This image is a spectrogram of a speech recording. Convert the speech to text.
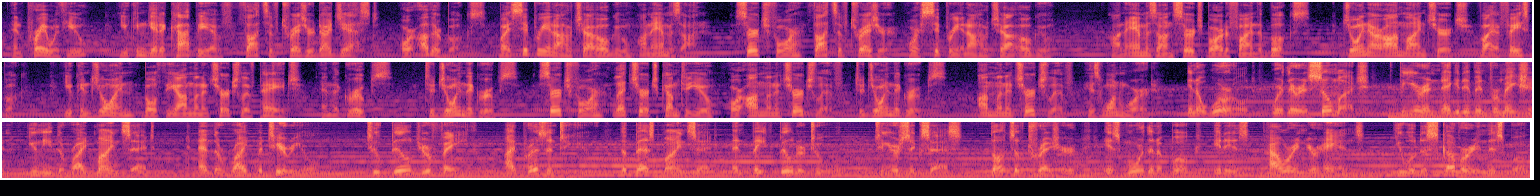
and pray with you. You can get a copy of Thoughts of Treasure Digest or other books by Cyprian Ahocha Ogu on Amazon. Search for Thoughts of Treasure or Cyprian Ahocha Ogu on Amazon search bar to find the books. Join our online church via Facebook. You can join both the Online Church Live page and the groups. To join the groups, search for Let Church Come to You or Online Church Live to join the groups. Online Church Live is one word. In a world where there is so much fear and negative information, you need the right mindset and the right material to build your faith. I present to you the best mindset and faith builder tool to your success. Thoughts of Treasure is more than a book, it is power in your hands. You will discover in this book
